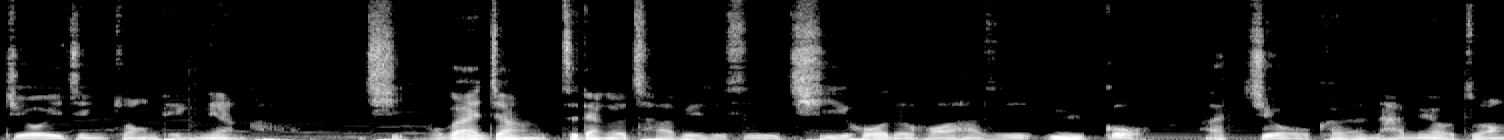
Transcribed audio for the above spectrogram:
酒已经装瓶酿好。期我刚才讲这两个差别，就是期货的话，它是预购，它酒可能还没有装，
